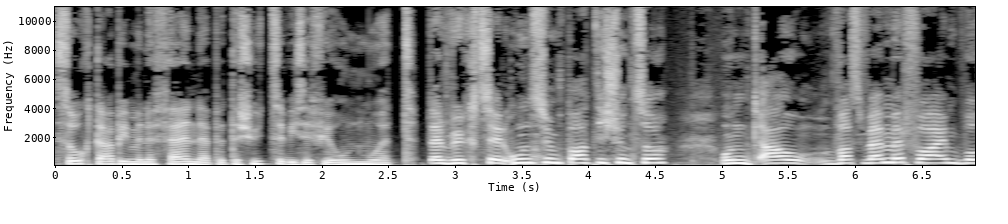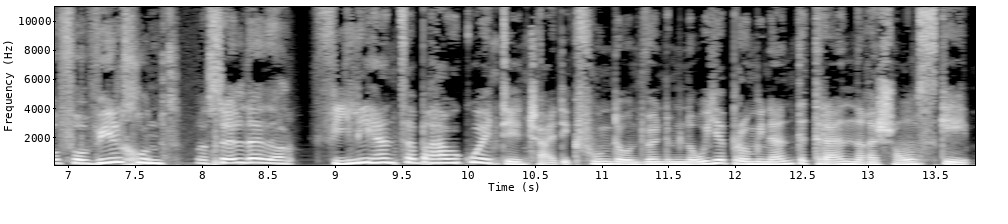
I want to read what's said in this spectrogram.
sorgt auch bei einem Fan neben der Schützenwiese für Unmut. Der wirkt sehr unsympathisch und so. Und auch, was wenn man von einem, der von Wil kommt? Was soll der da? Viele haben aber auch eine gute Entscheidung gefunden und wollen dem neuen prominenten Trainer eine Chance geben.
